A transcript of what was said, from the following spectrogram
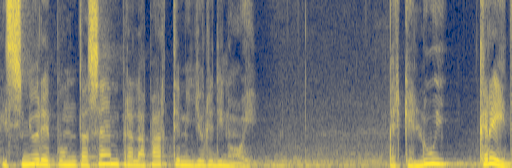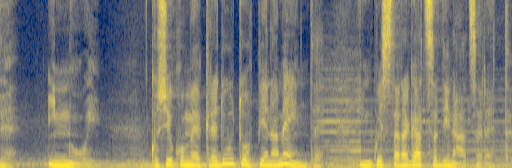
Il Signore punta sempre alla parte migliore di noi, perché Lui crede in noi, così come ha creduto pienamente in questa ragazza di Nazareth.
